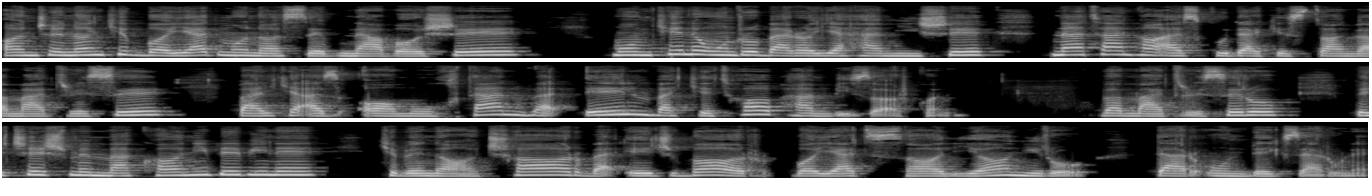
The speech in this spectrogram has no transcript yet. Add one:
آنچنان که باید مناسب نباشه ممکنه اون رو برای همیشه نه تنها از کودکستان و مدرسه بلکه از آموختن و علم و کتاب هم بیزار کنه و مدرسه رو به چشم مکانی ببینه که به ناچار و اجبار باید سالیانی رو در اون بگذرونه.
